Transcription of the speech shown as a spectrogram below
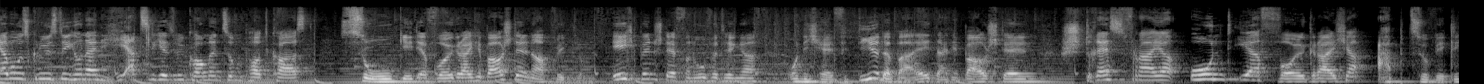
Servus, grüß dich und ein herzliches Willkommen zum Podcast So geht erfolgreiche Baustellenabwicklung. Ich bin Stefan Ufertinger und ich helfe dir dabei, deine Baustellen stressfreier und erfolgreicher abzuwickeln.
